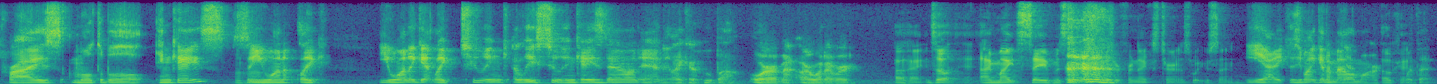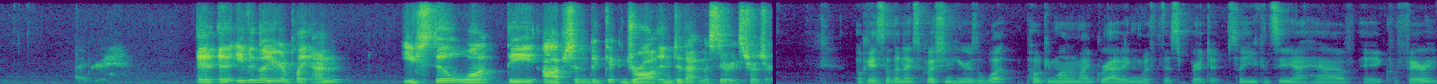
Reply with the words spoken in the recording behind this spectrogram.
prize multiple inks. Uh-huh. So you want to like, you want to get like two ink, at least two inks down, and like a hoopa or or whatever. Okay, so I might save Mysterious Treasure for next turn, is what you're saying. Yeah, because you might get a Malamar Okay. with it. I agree. And, and even though you're gonna play N, you still want the option to get draw into that mysterious treasure. Okay, so the next question here is what Pokemon am I grabbing with this Bridget? So you can see I have a Clefairy,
